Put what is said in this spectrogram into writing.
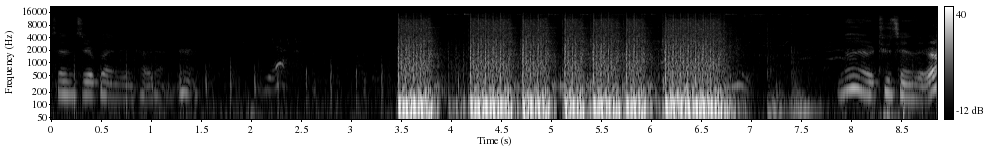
Since you're playing the entire time. Yeah. No, there are two cents there. Ah,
